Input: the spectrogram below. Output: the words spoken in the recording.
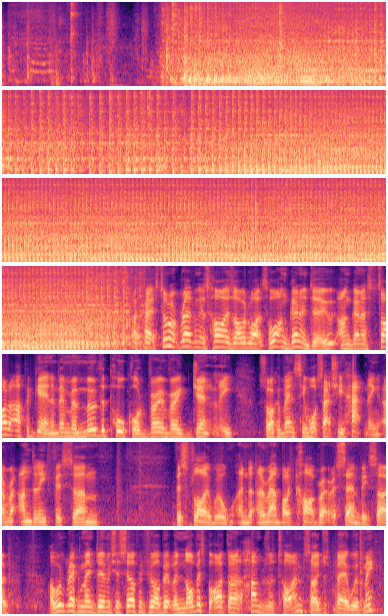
Okay, it's still not revving as high as I would like. So what I'm going to do, I'm going to start it up again and then remove the pull cord very, very gently so I can then see what's actually happening underneath this um, this flywheel and, and around by the carburetor assembly. So I wouldn't recommend doing this yourself if you're a bit of a novice, but I've done it hundreds of times, so just bear with me.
